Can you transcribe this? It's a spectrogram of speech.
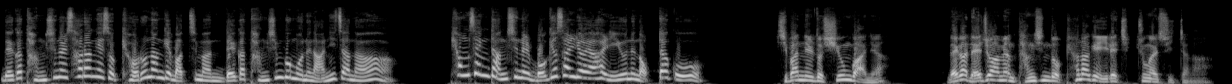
내가 당신을 사랑해서 결혼한 게 맞지만 내가 당신 부모는 아니잖아. 평생 당신을 먹여 살려야 할 이유는 없다고. 집안일도 쉬운 거 아니야? 내가 내조하면 당신도 편하게 일에 집중할 수 있잖아.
